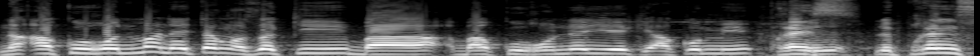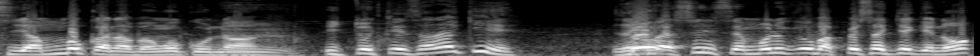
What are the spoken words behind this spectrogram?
na acouronnement na ye ntango azwaki bacouronne ye ke akomi le prince ya mboka na bango kuna hmm. itoki ezalaki ezalaki basigne symbolique oyo bapesaki eke no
